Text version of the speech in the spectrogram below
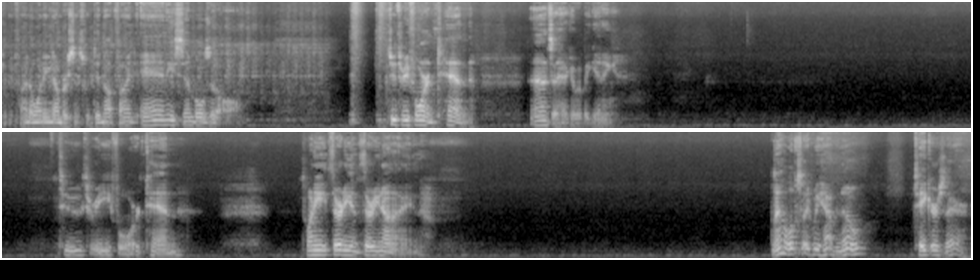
can we find a winning number since we did not find any symbols at all? 2, 3, 4, and 10. That's a heck of a beginning. Two, three, four, ten, twenty-eight, thirty, and 39. Well, looks like we have no takers there.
